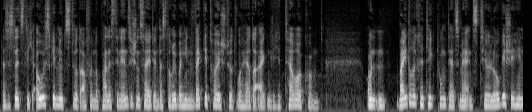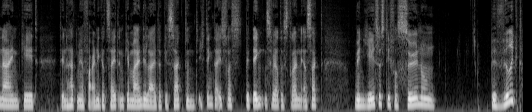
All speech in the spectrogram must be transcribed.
dass es letztlich ausgenutzt wird, auch von der palästinensischen Seite, und dass darüber hinweggetäuscht wird, woher der eigentliche Terror kommt. Und ein weiterer Kritikpunkt, der jetzt mehr ins Theologische hineingeht, den hat mir vor einiger Zeit ein Gemeindeleiter gesagt, und ich denke, da ist was Bedenkenswertes dran. Er sagt, wenn Jesus die Versöhnung bewirkt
